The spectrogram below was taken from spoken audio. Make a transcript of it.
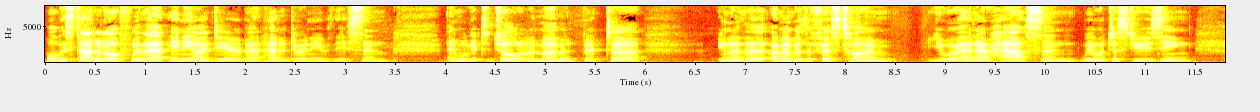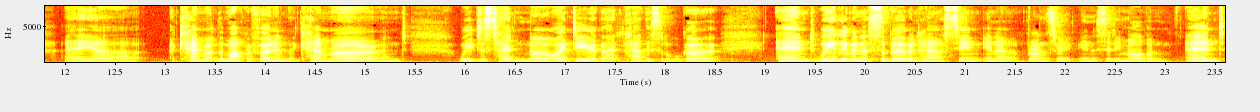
Well, we started off without any idea about how to do any of this, and and we'll get to Joel in a moment. But uh, you know, the I remember the first time you were at our house, and we were just using a uh, a camera, the microphone and the camera, and we just had no idea about how this would all go. And we live in a suburban house in in a Brunswick, in inner city Melbourne, and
